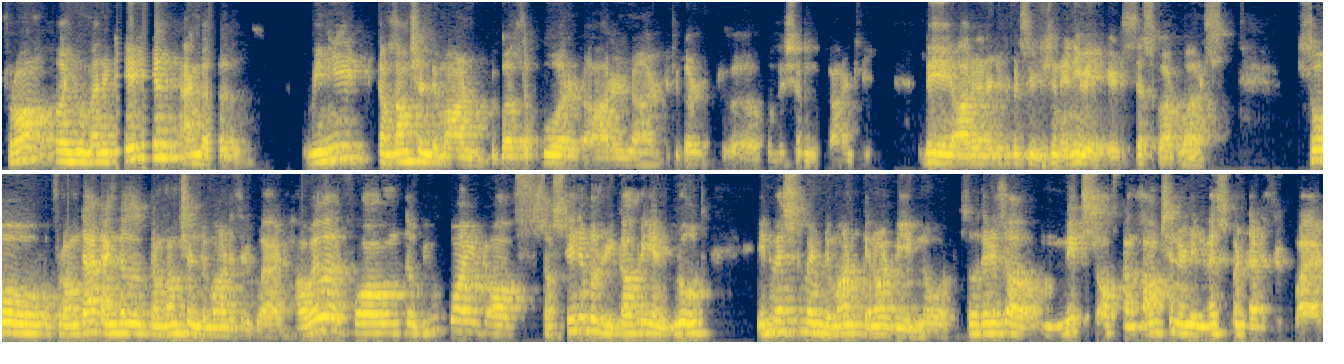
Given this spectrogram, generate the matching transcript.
From a humanitarian angle, we need consumption demand because the poor are in a difficult uh, position currently. they are in a difficult situation anyway. It's just got worse. So from that angle, consumption demand is required. However, from the viewpoint of sustainable recovery and growth, investment demand cannot be ignored. So there is a mix of consumption and investment that is required,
